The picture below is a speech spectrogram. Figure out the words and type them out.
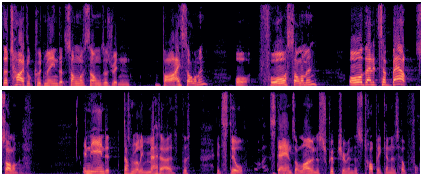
The title could mean that Song of Songs was written by Solomon or for Solomon or that it's about Solomon. In the end, it doesn't really matter. It still stands alone as scripture in this topic and is helpful.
